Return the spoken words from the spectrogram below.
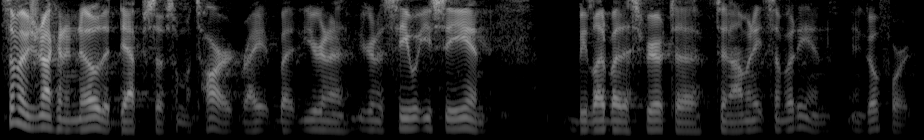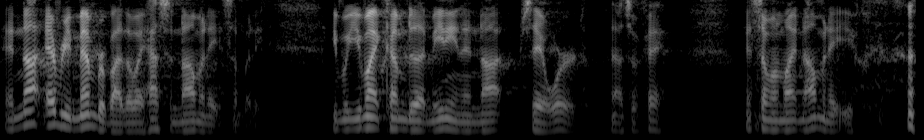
Sometimes you're not going to know the depths of someone's heart, right? But you're going to you're to see what you see and be led by the Spirit to, to nominate somebody and, and go for it. And not every member, by the way, has to nominate somebody. You, you might come to that meeting and not say a word. That's okay. And someone might nominate you.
